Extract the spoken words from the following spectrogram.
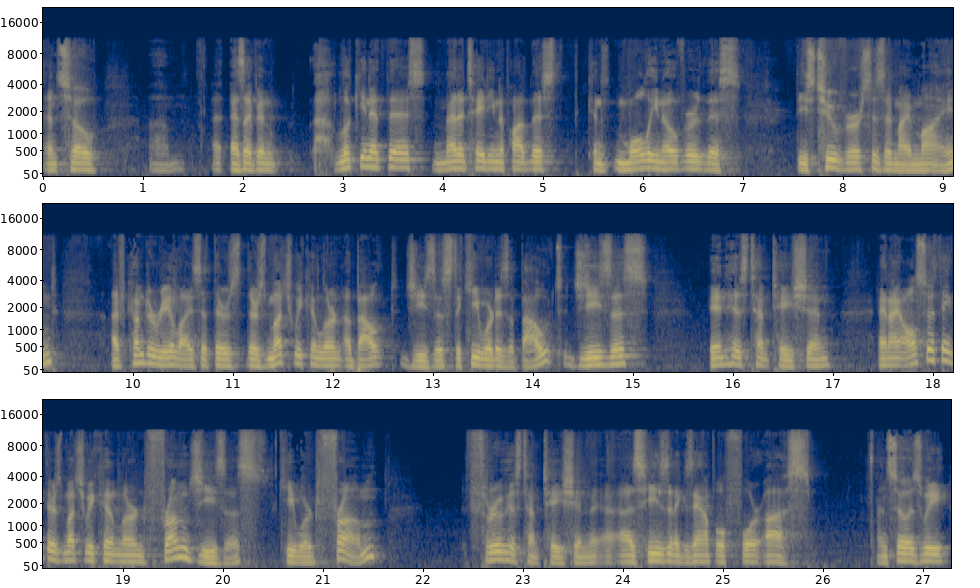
And so, um, as I've been looking at this, meditating upon this, mulling over this, these two verses in my mind, I've come to realize that there's, there's much we can learn about Jesus. The key word is about Jesus in his temptation. And I also think there's much we can learn from Jesus, keyword from, through his temptation, as he's an example for us. And so, as we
